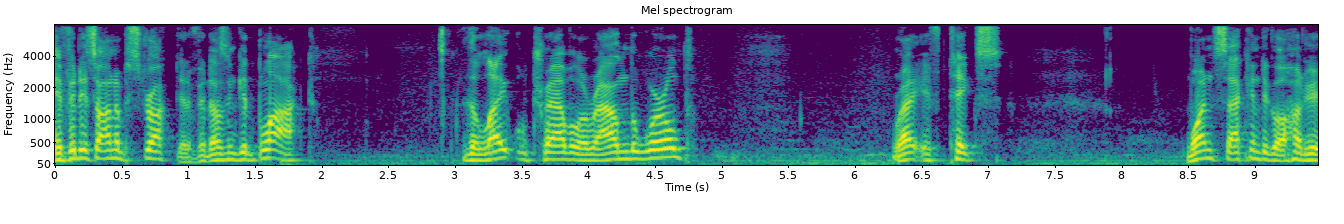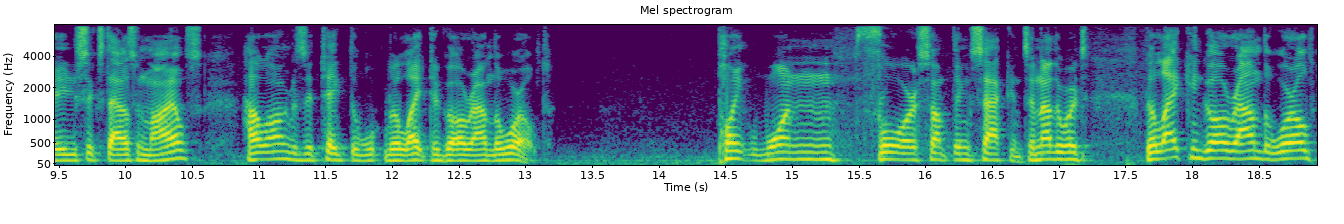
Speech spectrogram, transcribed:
if it is unobstructed, if it doesn't get blocked, the light will travel around the world right? If it takes one second to go 186,000 miles, how long does it take the, the light to go around the world? 0.14 something seconds. In other words, the light can go around the world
